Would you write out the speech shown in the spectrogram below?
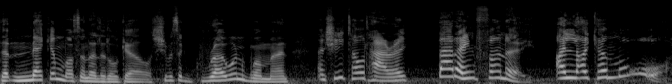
that Meghan wasn't a little girl. She was a grown woman, and she told Harry, "That ain't funny. I like her more."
